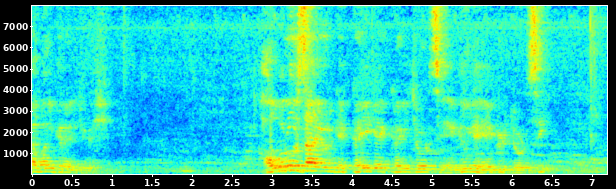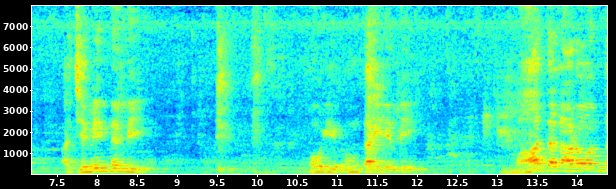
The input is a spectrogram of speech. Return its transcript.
ಡಬಲ್ ಗ್ರ್ಯಾಜುಯೇಷನ್ ಅವರು ಸಹ ಇವ್ರಿಗೆ ಕೈಗೆ ಕೈ ಜೋಡಿಸಿ, ಹೆಗಲಿಗೆ ಹೆಗಲು ಜೋಡಿಸಿ, ಆ ಜಮೀನಿನಲ್ಲಿ ಹೋಗಿ ಭೂಮ್ತಾಯಿಯಲ್ಲಿ ಮಾತನಾಡುವಂತ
